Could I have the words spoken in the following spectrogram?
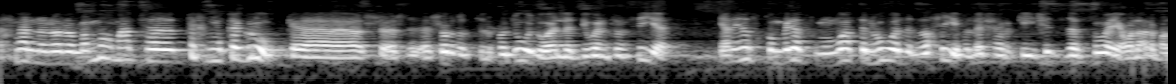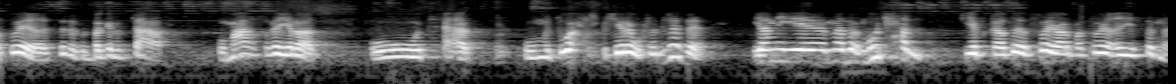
إحنا normalement معناتها تخدموا ك groupe كشرطة الحدود ولا الديوان التونسيه يعني نثقوا براسكم المواطن هو الضحية في الآخر كي يشد ثلاث سوايع ولا أربع سوايع سنه البقر بتاعه ومعاه صغيرات وتعب ومتوحش باش يروح لبلادة. يعني ماهوش حل. يبقى ثلاث سوايع أربع سوايع يستنى.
